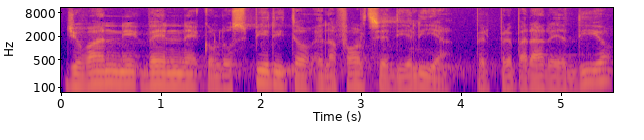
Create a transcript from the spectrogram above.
Giovanni venne con lo spirito e la forza di Elia per preparare a Dio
